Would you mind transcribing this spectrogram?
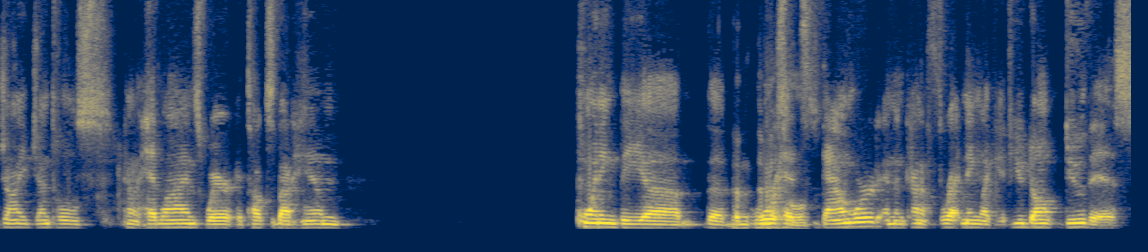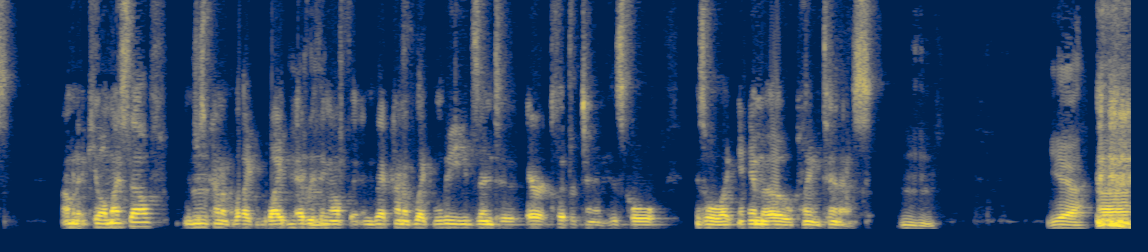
Johnny Gentle's kind of headlines, where it talks about him pointing the uh, the, The- the warheads missiles. downward, and then kind of threatening, like, if you don't do this, I'm going to kill myself. And just kind of like wipe Mhm. everything off, the, and that kind of like leads into Eric Clipperton and his whole his whole like mo playing tennis. hmm Yeah, uh,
